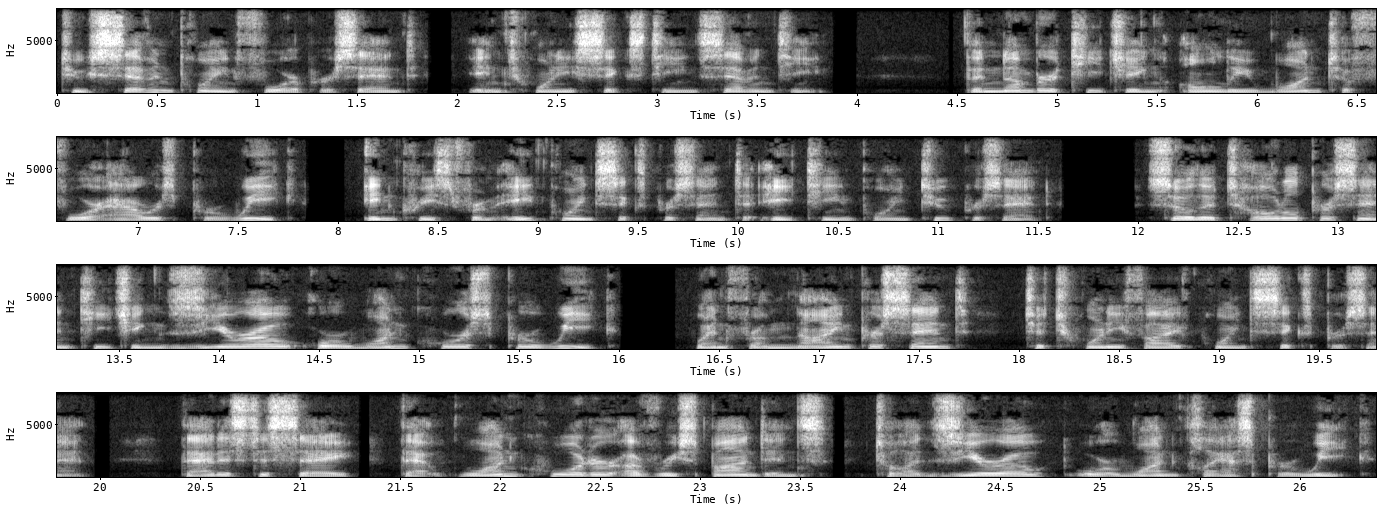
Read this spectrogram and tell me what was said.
to 7.4% in 2016 17. The number teaching only one to four hours per week increased from 8.6% to 18.2%. So the total percent teaching zero or one course per week went from 9% to 25.6%. That is to say, that one quarter of respondents taught zero or one class per week.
